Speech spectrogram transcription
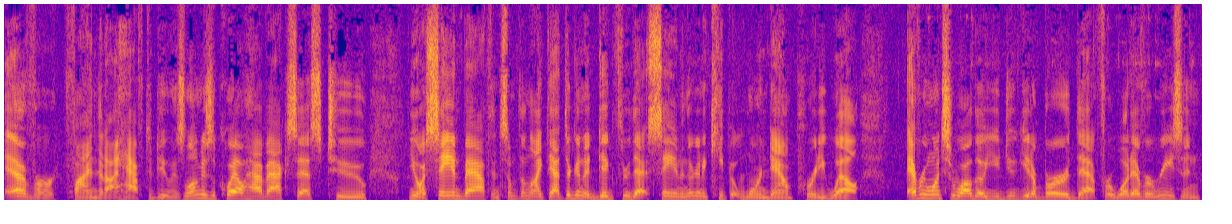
ever, find that I have to do. As long as the quail have access to you know, a sand bath and something like that, they're going to dig through that sand and they're going to keep it worn down pretty well. Every once in a while, though, you do get a bird that, for whatever reason,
